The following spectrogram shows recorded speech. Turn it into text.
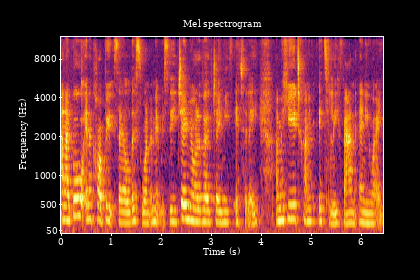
And I bought in a car boot sale this one, and it was the Jamie Oliver Jamie's Italy. I'm a huge kind of Italy fan anyway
